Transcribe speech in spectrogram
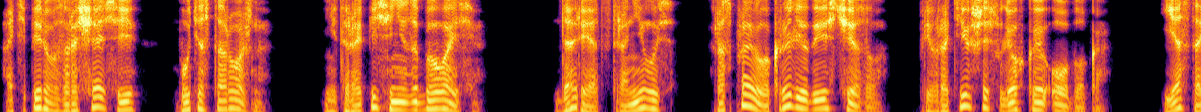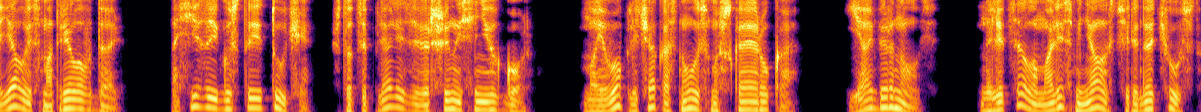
А теперь возвращайся и будь осторожна. «Не торопись и не забывайся». Дарья отстранилась, расправила крылья да исчезла, превратившись в легкое облако. Я стояла и смотрела вдаль, на сизые густые тучи, что цеплялись за вершины синих гор. Моего плеча коснулась мужская рука. Я обернулась. На лице Ламали сменялась череда чувств.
